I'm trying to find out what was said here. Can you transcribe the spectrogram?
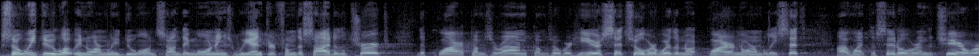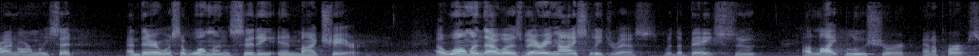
So we do what we normally do on Sunday mornings. We enter from the side of the church. The choir comes around, comes over here, sits over where the no- choir normally sits. I went to sit over in the chair where I normally sit, and there was a woman sitting in my chair a woman that was very nicely dressed with a beige suit, a light blue shirt, and a purse.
